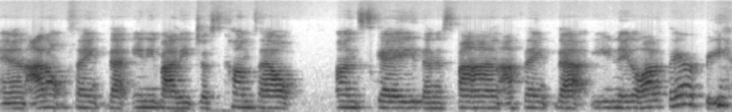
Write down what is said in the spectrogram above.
And I don't think that anybody just comes out unscathed and is fine. I think that you need a lot of therapy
